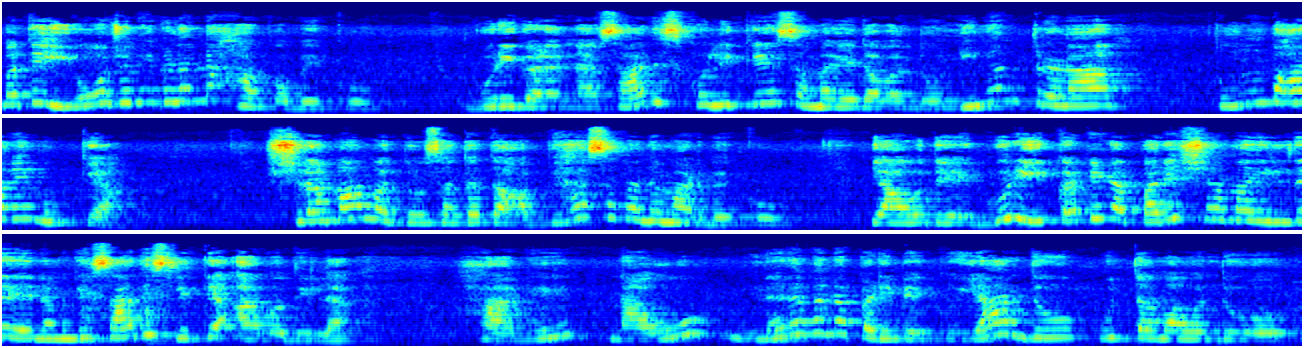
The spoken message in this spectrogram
ಮತ್ತೆ ಯೋಜನೆಗಳನ್ನ ಹಾಕೋಬೇಕು. ಗುರಿಗಳನ್ನ ಸಾಧಿಸ್ಕೊಳ್ಳಿಕ್ಕೆ ಸಮಯದ ಒಂದು ನಿಯಂತ್ರಣ ತುಂಬಾನೇ ಮುಖ್ಯ. ಶ್ರಮ ಮತ್ತು ಸತತ ಅಭ್ಯಾಸವನ್ನು ಮಾಡಬೇಕು. ಯಾವುದೇ ಗುರಿ, ಕಠಿಣ ಪರಿಶ್ರಮ ಇಲ್ಲದೆ ನಮಗೆ ಸಾಧಿಸಲಿಕ್ಕೆ ಆಗೋದಿಲ್ಲ. ಹಾಗೆ ನಾವು ನೆರವನ್ನು ಪಡಿಬೇಕು. ಯಾರ್ದು? ಉತ್ತಮ ಒಂದು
